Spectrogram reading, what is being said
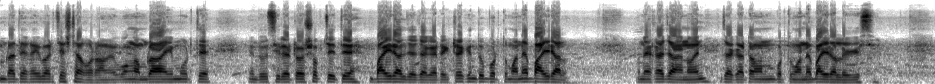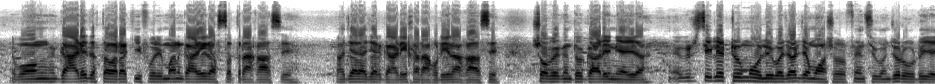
আমরা দেখাইবার চেষ্টা করাম এবং আমরা এই মুহূর্তে কিন্তু সিলেটের সবচেয়ে ভাইরাল যে জায়গাটা, এটা কিন্তু বর্তমানে ভাইরাল অনেকে জানেন জায়গাটা বর্তমানে ভাইরাল হয়ে গেছে। এবং গাড়ি দেখতে পারা কী পরিমাণ গাড়ি রাস্তাতে রাখা আছে। হাজার হাজার গাড়ি খাড়া করে রাখা আছে। সবে কিন্তু গাড়ি নিয়ে আইরা। সিলেট টু মৌলিবাজার যে মহাসড়ক, ফেন্সিগঞ্জ রোড হয়ে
